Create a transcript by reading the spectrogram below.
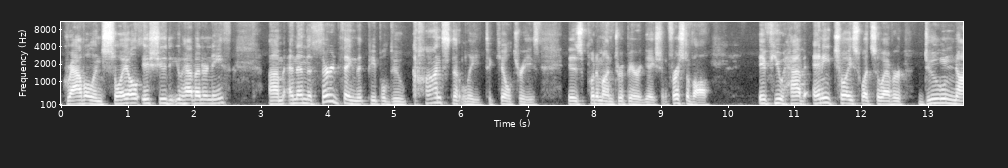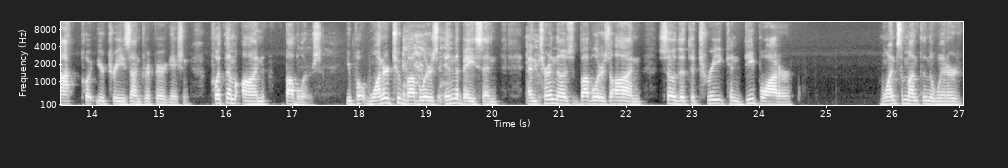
gravel and soil issue that you have underneath. Um, and then the third thing that people do constantly to kill trees is put them on drip irrigation. First of all, if you have any choice whatsoever, do not put your trees on drip irrigation. Put them on bubblers. You put one or two bubblers in the basin and turn those bubblers on so that the tree can deep water once a month in the winter,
